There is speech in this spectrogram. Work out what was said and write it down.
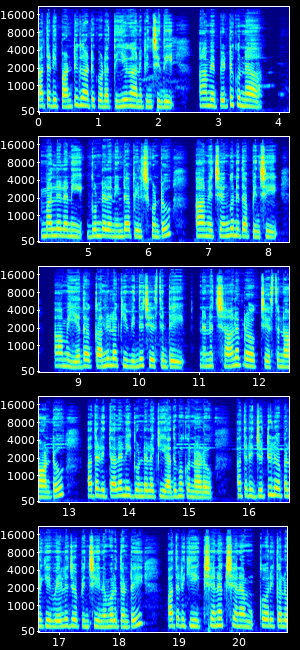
అతడి పంటిఘాటు కూడా తీయగా అనిపించింది. ఆమె పెట్టుకున్న మల్లెలని గుండెల నిండా పీల్చుకుంటూ ఆమె చెంగుని తప్పించి ఆమె ఎద కన్నులకి విందు చేస్తుంటే నన్ను చాలా ప్రవోక్ చేస్తున్నావు అంటూ అతడి తలని గుండెలకి అదుముకున్నాడు. అతడి జుట్టు లోపలికి వేలు జోపించి నిమురుతుంటే అతడికి క్షణక్షణం కోరికలు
